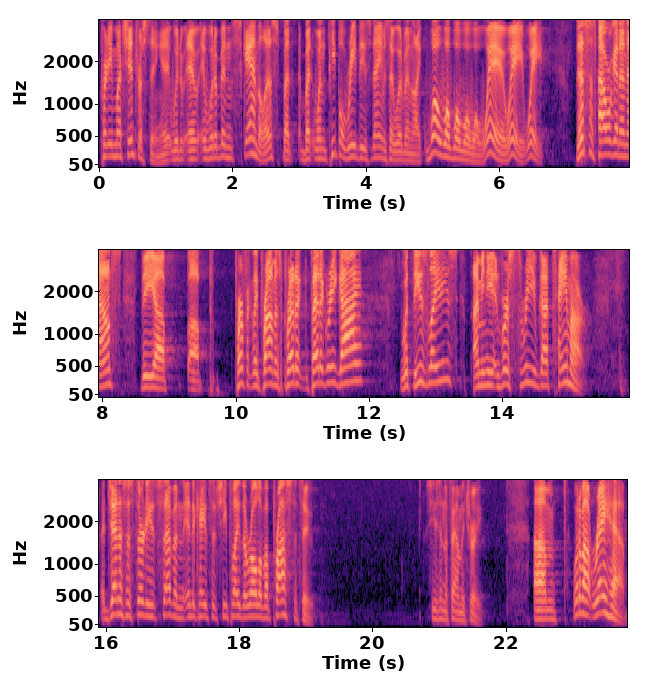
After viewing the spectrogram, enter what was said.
pretty much interesting. It would, it, it would have been scandalous, but, but when people read these names, they would have been like, whoa, whoa, whoa, whoa, whoa, wait, wait, wait. This is how we're going to announce the uh, uh, perfectly promised pedigree guy with these ladies? I mean, in verse 3, you've got Tamar. Genesis 37 indicates that she played the role of a prostitute. She's in the family tree. Um, what about Rahab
